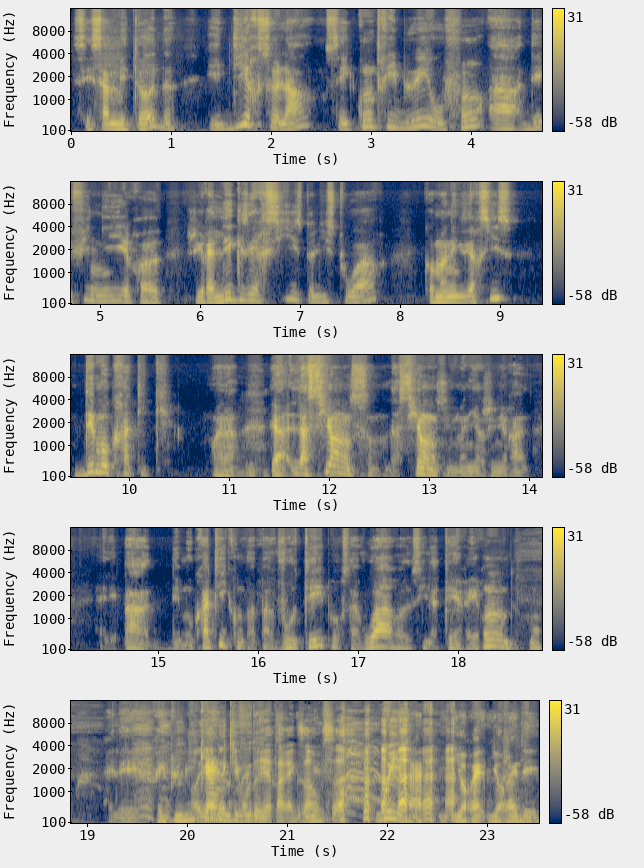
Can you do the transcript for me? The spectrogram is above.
c'est sa méthode. Et dire cela, c'est contribuer au fond à définir, euh, je dirais, l'exercice de l'histoire comme un exercice démocratique. Voilà. La science, la science d'une manière générale, elle n'est pas démocratique. On ne va pas voter pour savoir euh, si la Terre est ronde. Bon, elle est républicaine. Il y en a qui voudraient, par exemple, ça. Oui, ben, il, y aurait, il y aurait des.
